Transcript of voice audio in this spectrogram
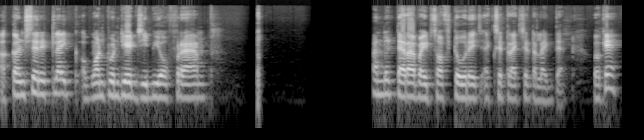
Uh, consider it like 128 gb of ram 100 terabytes of storage etc etc like that. Okay?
